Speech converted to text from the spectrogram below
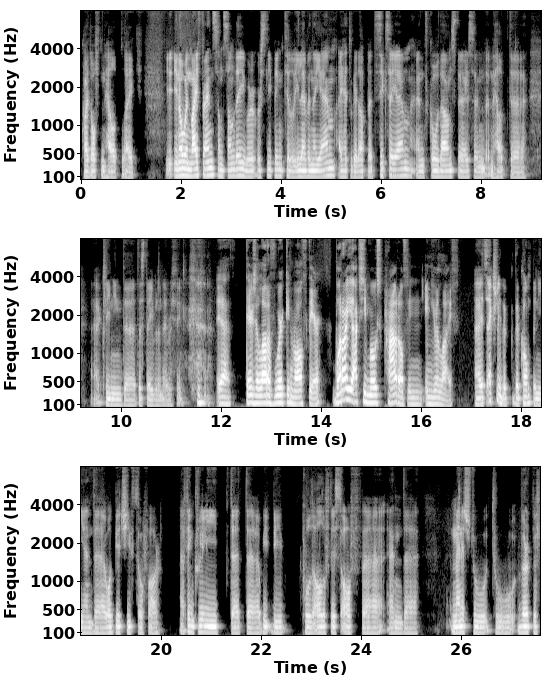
quite often help. Like, you, you know, when my friends on Sunday were, were sleeping till 11 a.m., I had to get up at 6 a.m. and go downstairs and, and help the uh, cleaning the, the stable and everything. yeah, there's a lot of work involved there. What are you actually most proud of in, in your life? Uh, it's actually the, the company and uh, what we achieved so far. I think really that uh, we, we pulled all of this off uh, and uh, managed to to work with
